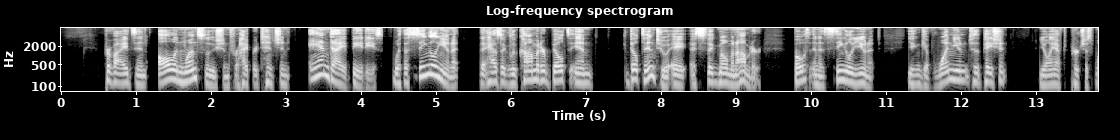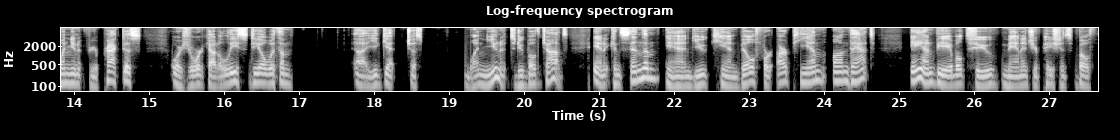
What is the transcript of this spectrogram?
provides an all in one solution for hypertension and diabetes with a single unit that has a glucometer built in built into a, a sphygmomanometer, both in a single unit. You can give one unit to the patient. You only have to purchase one unit for your practice, or if you work out a lease deal with them, uh, you get just one unit to do both jobs. And it can send them, and you can bill for RPM on that and be able to manage your patients both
